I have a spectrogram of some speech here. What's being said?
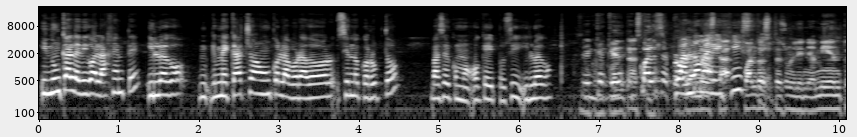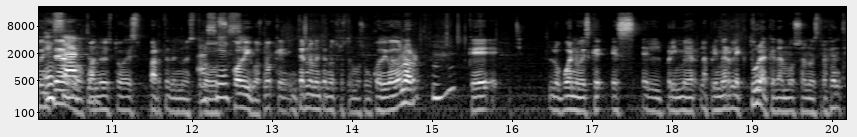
Y nunca le digo a la gente y luego me cacho a un colaborador siendo corrupto, va a ser como, ok, pues sí, y luego. Sí, Nunca que- me que- comentaste. ¿Cuál es el ¿Cuándo problema? me está- dijiste? Cuando esto es un lineamiento interno, Exacto. cuando esto es parte de nuestros códigos, ¿no? Que internamente nosotros tenemos un código de honor, que lo bueno es que es el primer, la primera lectura que damos a nuestra gente.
